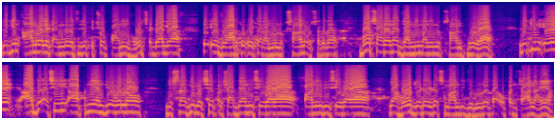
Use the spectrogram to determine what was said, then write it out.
ਲੇਕਿਨ ਆਉਣ ਵਾਲੇ ਟਾਈਮ ਦੇ ਵਿੱਚ ਜੇ ਪਿੱਛੋਂ ਪਾਣੀ ਹੋਰ ਛੱਡਿਆ ਗਿਆ, ਤੇ ਇਹ ਦੁਆਰ ਤੋਂ ਇਹ ਘਰਾਂ ਨੂੰ ਨੁਕਸਾਨ ਹੋ ਸਕਦਾ ਬਹੁਤ ਸਾਰਿਆਂ ਦਾ ਜਾਨੀ ਮਾਨੀ ਨੁਕਸਾਨ ਹੋਇਆ ਲੇਕਿਨ ਇਹ ਅੱਜ ਅਸੀਂ ਆਪਣੀ ਐਨਜੀਓ ਵੱਲੋਂ ਜਿਸ ਤਰ੍ਹਾਂ ਕਿ ਮਿੱਸੇ ਪ੍ਰਸ਼ਾਦਿਆਂ ਦੀ ਸੇਵਾ ਆ, ਪਾਣੀ ਦੀ ਸੇਵਾ ਆ, ਜਾਂ ਹੋਰ ਜਿਹੜੇ ਜਿਹੜੇ ਸਮਾਨ ਦੀ ਜ਼ਰੂਰਤ ਆ, ਉਹ ਪਹੁੰਚਾਣ ਆਏ ਆ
